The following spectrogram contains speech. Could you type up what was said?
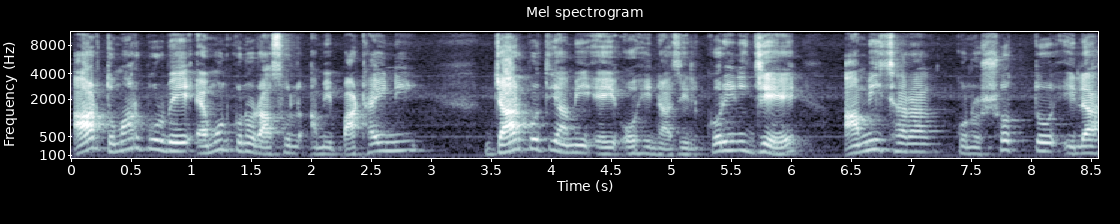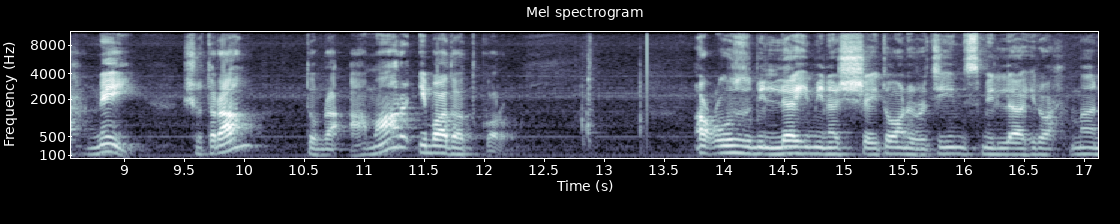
আর তোমার পূর্বে এমন কোনো রাসুল আমি পাঠাইনি, যার প্রতি আমি এই ওহি নাজিল করিনি যে আমি ছাড়া কোনো সত্য ইলাহ নেই। সুতরাং তোমরা আমার ইবাদত করো। আউজবিল্লাহ মিনাশ শৈতান রজিম। ইসমিল্লাহ রহমান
